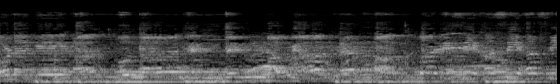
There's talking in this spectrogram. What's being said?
ಮಧ್ಯದೊಳಗೆ ಅದ್ಭುತ ಎಂದೆಂಬ ವ್ಯಾಘ್ರ ಅಬ್ಬರಿಸಿ ಹಸಿ ಹಸಿದು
